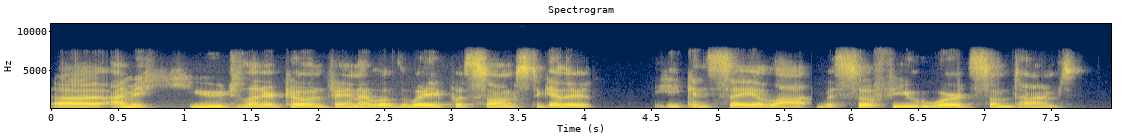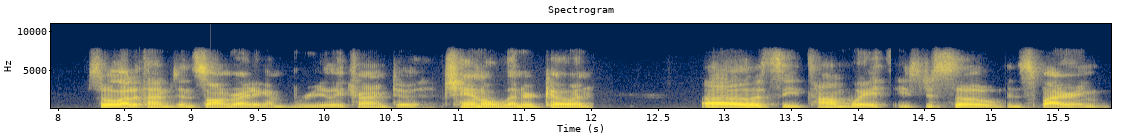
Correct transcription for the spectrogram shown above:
Uh, I'm a huge Leonard Cohen fan. I love the way he puts songs together. He can say a lot with so few words sometimes. So a lot of times in songwriting, I'm really trying to channel Leonard Cohen. Uh, let's see, Tom Waits. He's just so inspiring.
